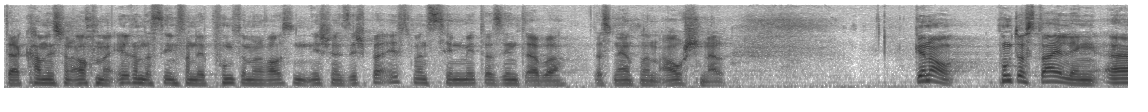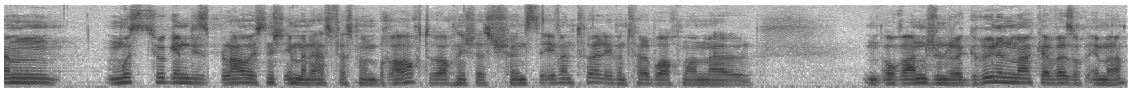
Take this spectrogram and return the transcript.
Da kann man sich dann auch mal irren, dass von der Punkt, wenn man raus sind, nicht mehr sichtbar ist, wenn es 10 Meter sind, aber das lernt man dann auch schnell. Genau, Punkto Styling. Ähm, muss zugeben, dieses Blau ist nicht immer das, was man braucht, oder auch nicht das Schönste eventuell. Eventuell braucht man mal einen orangen oder grünen Marker, was auch immer.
